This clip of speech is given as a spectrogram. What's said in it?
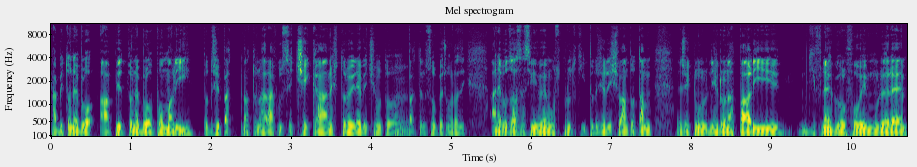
Aby to nebylo, aby to nebylo pomalý, protože pak na tu nahrávku se čeká, než to dojde, většinou to hmm. pak ten soupeř urazí. A nebo to zase svým moc prudký, protože když vám to tam, řeknu, někdo napálí divné golfovým muderem,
